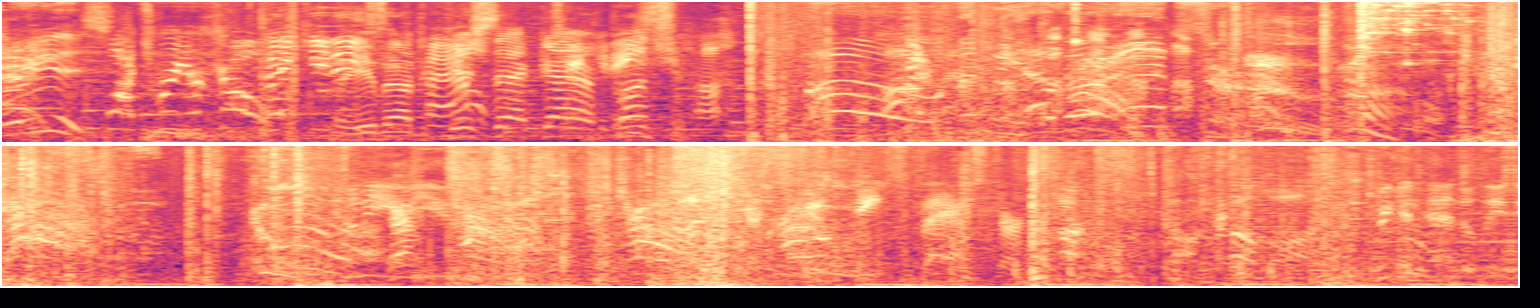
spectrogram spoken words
There he is! Watch where you're going. Take it Are you about to kiss that guy or Take it punch him? huh? Oh, and we have our answer! Come here, you. Let's just shoot these bastards. Uh, oh, come on. We can handle these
